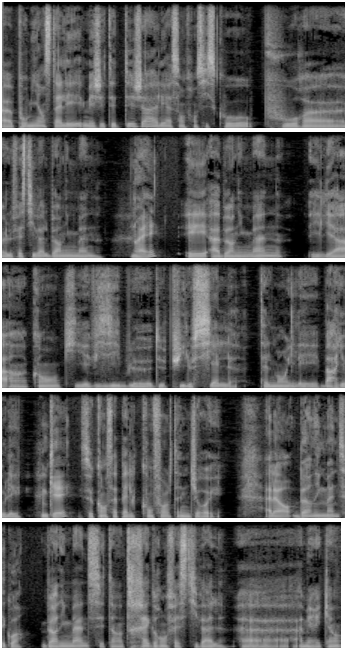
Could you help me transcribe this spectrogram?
euh, pour m'y installer, mais j'étais déjà allé à San Francisco pour le festival Burning Man. Ouais. Et à Burning Man, il y a un camp qui est visible depuis le ciel, tellement il est bariolé. Ok. Ce camp s'appelle Comfort and Joy. Alors, Burning Man, c'est quoi? Burning Man, c'est un très grand festival euh, américain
